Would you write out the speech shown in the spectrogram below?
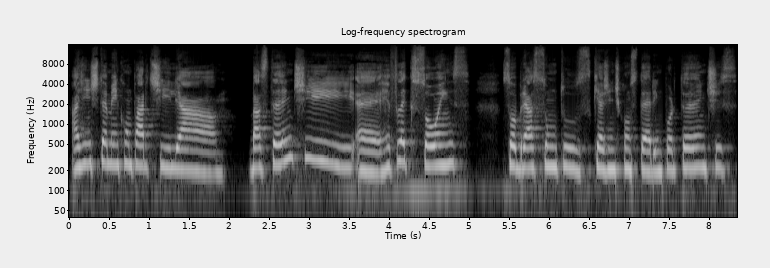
A gente também compartilha bastante é, reflexões sobre assuntos que a gente considera importantes.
